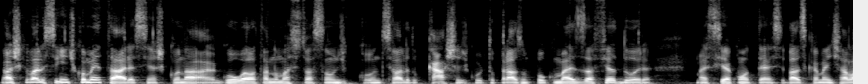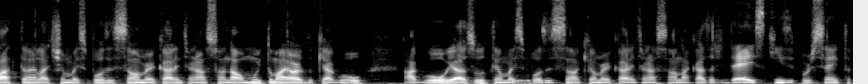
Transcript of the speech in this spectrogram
Eu acho que vale o seguinte comentário, assim, acho que quando a Gol ela está numa situação de quando você olha do caixa de curto prazo um pouco mais desafiadora. Mas o que acontece? Basicamente a Latam ela tinha uma exposição ao mercado internacional muito maior do que a Gol. A Gol e a Azul têm uma exposição aqui ao mercado internacional na casa de 10, 15%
